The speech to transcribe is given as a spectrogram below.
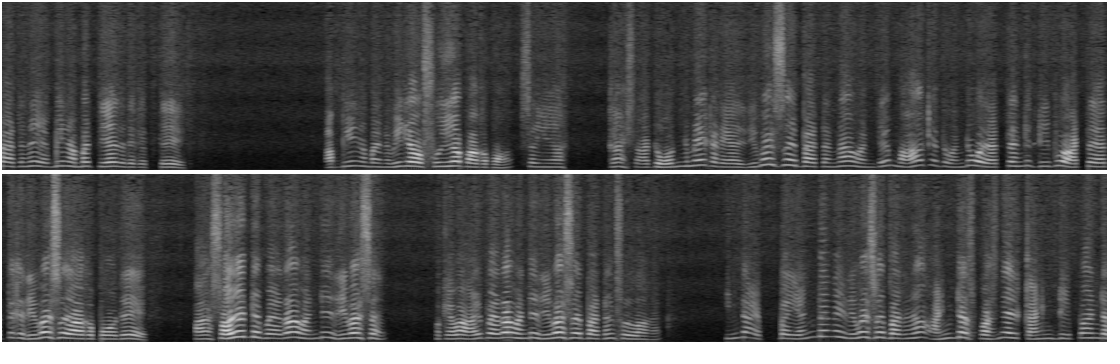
பேட்டர்னை எப்படி நம்ம தேர்ந்தெடுக்கிறது அப்படின்னு நம்ம இந்த வீடியோவை ஃபுல்லாக பார்க்க போகிறோம் சரிங்களா? காஷ் அது ஒன்றுமே கிடையாது. ரிவர்ஸை பார்த்தோம்னா வந்து மார்க்கெட் வந்து ஒரு இடத்துலேருந்து திருப்பி அடுத்த இடத்துக்கு ரிவர்சல் ஆக போகுது. அதை சொல்லிட்டு பேர் தான் வந்து ரிவர்சல் ஓகேவா அது பேர் தான் வந்து ரிவர்சல் பேட்டர்ன் சொல்லுவாங்க. இந்த இப்போ எந்தெந்த ரிவர்சல் பேட்டர்னா ஹண்ட்ரட் பர்சன்டேஜ் கண்டிப்பாக இந்த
